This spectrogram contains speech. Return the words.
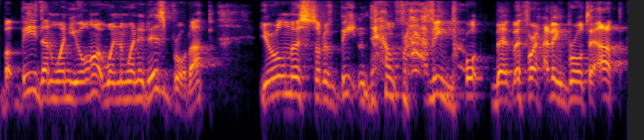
but B, then when you are, when, when it is brought up, you're almost sort of beaten down for having brought, for having brought it up.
